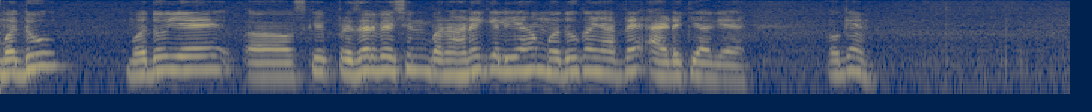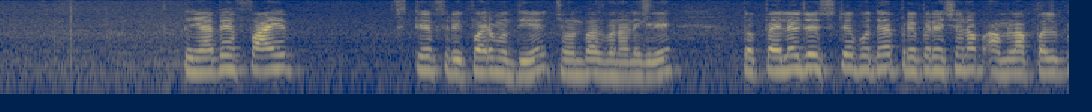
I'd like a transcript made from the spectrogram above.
मधु मधु ये आ, उसके प्रिजर्वेशन बनाने के लिए हम मधु का यहाँ पे ऐड किया गया है ओके? तो यहाँ पे फाइव स्टेप्स रिक्वायरमेंट होती है चौनपास बनाने के लिए। तो पहला जो स्टेप होता है प्रिपरेशन ऑफ़ आमला पल्प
